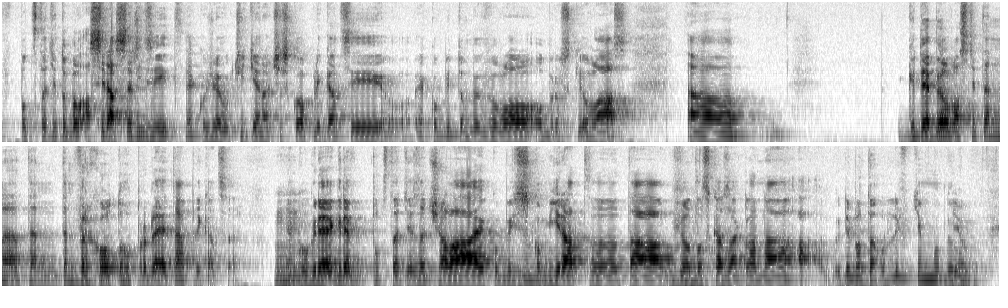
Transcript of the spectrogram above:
v podstatě to byl asi, dá se říct, hit, jakože určitě na českou aplikaci jako by to by vyvolalo obrovský ohlas. Kde byl vlastně ten, ten, ten vrchol toho prodeje té aplikace? Mm. Jako kde, kde v podstatě začala jakoby skomírat eh, ta uživatelská základna a kde byl ten odliv k těm mobilům? Eh,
